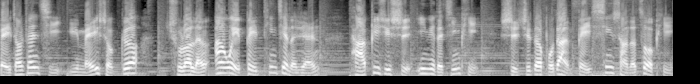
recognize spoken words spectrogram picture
每张专辑与每一首歌，除了能安慰被听见的人，它必须是音乐的精品，是值得不断被欣赏的作品。”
